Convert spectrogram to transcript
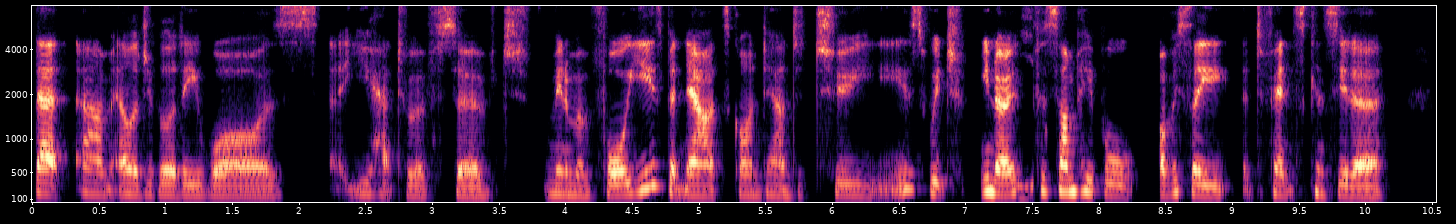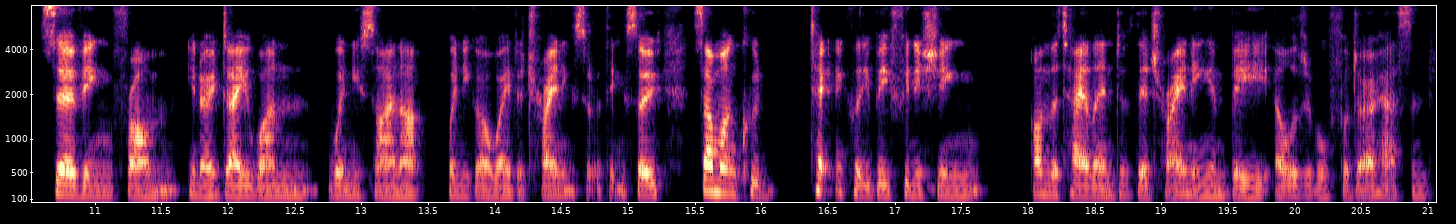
that um, eligibility was uh, you had to have served minimum four years, but now it's gone down to two years. Which you know, for some people, obviously, defence consider serving from you know day one when you sign up when you go away to training sort of thing. So someone could technically be finishing on the tail end of their training and be eligible for DOHAS and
